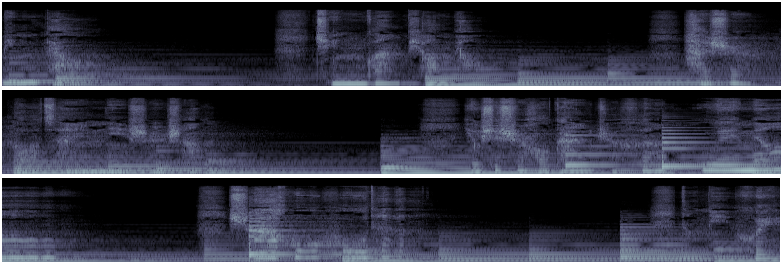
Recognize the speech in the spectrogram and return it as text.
明了，尽管缥缈，还是落在你身上。有些时候感觉很微妙，傻乎乎的，等你回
